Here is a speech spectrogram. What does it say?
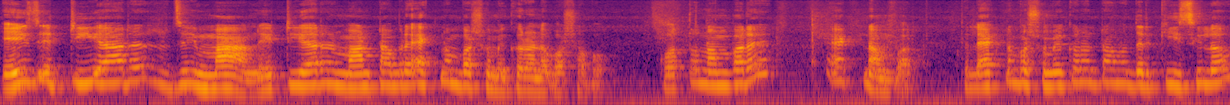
এই যে টি আর এর যে মান, এই টি আর এর মানটা আমরা এক নম্বর সমীকরণে বসাবো। কত নম্বরে? এক নম্বর। তাহলে এক নম্বর সমীকরণটা আমাদের কি ছিল?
